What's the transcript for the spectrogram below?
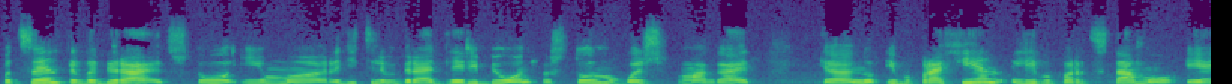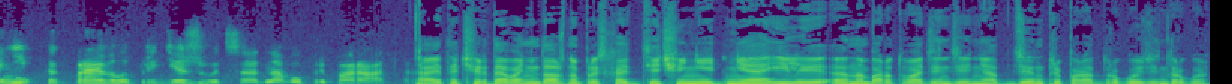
пациенты выбирают, что им, родители выбирают для ребенка, что ему больше помогает – ну, ибупрофен, либо парацетамол. И они, как правило, придерживаются одного препарата. А это чередование должно происходить в течение дня или, э, наоборот, в один день? Один препарат, другой день, другой?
